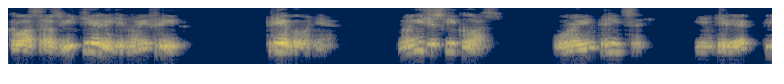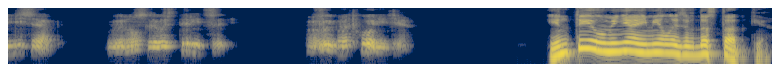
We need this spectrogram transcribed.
Класс развития Ледяной Эфрит. Требования. Магический класс. Уровень 30. Интеллект 50. Выносливость 30. Вы подходите. Инты у меня имелось в достатке.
